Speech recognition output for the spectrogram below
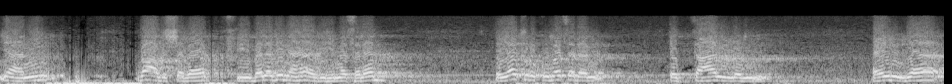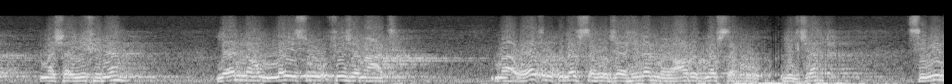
يعني بعض الشباب في بلدنا هذه مثلا يترك مثلا التعلم عند مشايخنا لأنهم ليسوا في جماعته. ما ويترك نفسه جاهلا ويعرض نفسه للجهل سنين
